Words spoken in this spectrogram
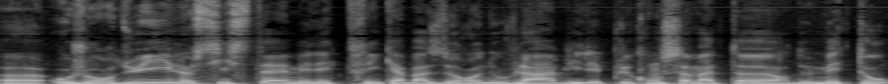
euh, aujourd'hui, le système électrique à base de renouvelables, il est plus consommateur de métaux,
